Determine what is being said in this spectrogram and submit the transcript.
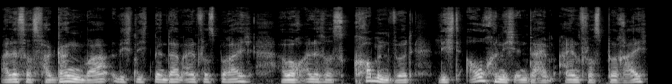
Alles, was vergangen war, liegt nicht mehr in deinem Einflussbereich, aber auch alles, was kommen wird, liegt auch nicht in deinem Einflussbereich,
